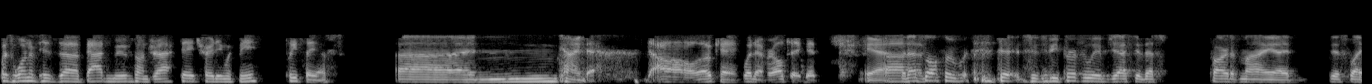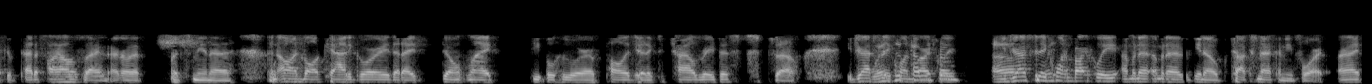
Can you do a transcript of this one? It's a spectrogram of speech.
Was one of his uh, bad moves on draft day trading with me? Please say yes. Uh, kinda. Oh, okay. Whatever. I'll take it. Yeah, um, but that's um, also to, to, to be perfectly objective. That's part of my uh, dislike of pedophiles. I, I know that puts me in a an oddball category that I don't like people who are apologetic to child rapists. So you draft Saquon Barkley. From? You uh, drafted Saquon Barkley. I'm gonna I'm gonna you know talk smack on you for it. All right.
